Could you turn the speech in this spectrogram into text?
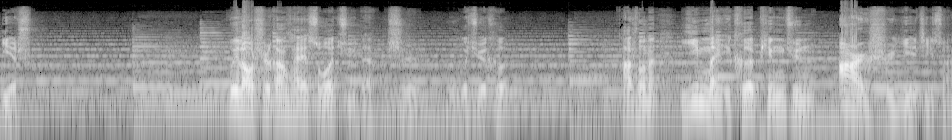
页数。魏老师刚才所举的是五个学科，他说呢，以每科平均二十页计算。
